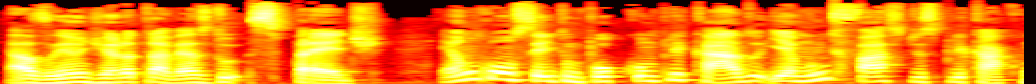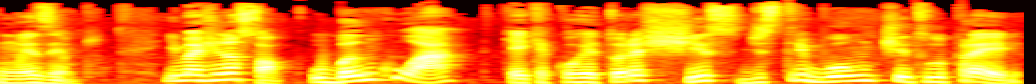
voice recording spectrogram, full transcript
Elas ganham dinheiro através do spread. É um conceito um pouco complicado e é muito fácil de explicar com um exemplo. Imagina só, o banco A quer que a corretora X distribua um título para ele.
